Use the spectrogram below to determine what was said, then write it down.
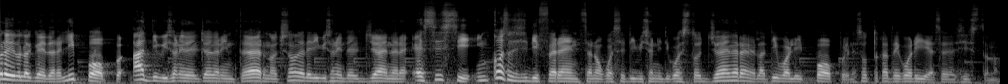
Quello che volevo chiedere, l'hip hop ha divisioni del genere interno? Ci sono delle divisioni del genere? E se sì, in cosa si differenziano queste divisioni di questo genere relativo all'hip hop, le sottocategorie se esistono?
